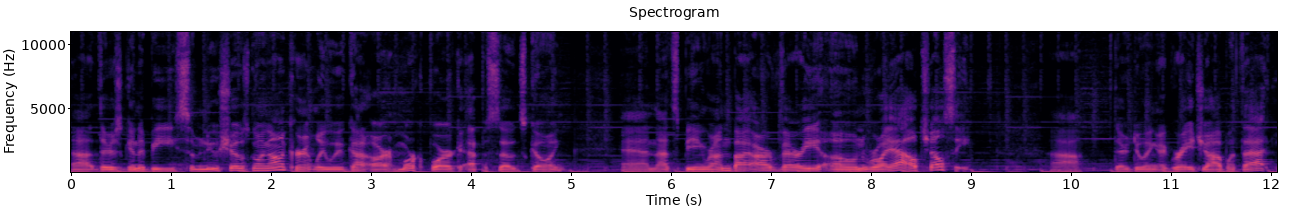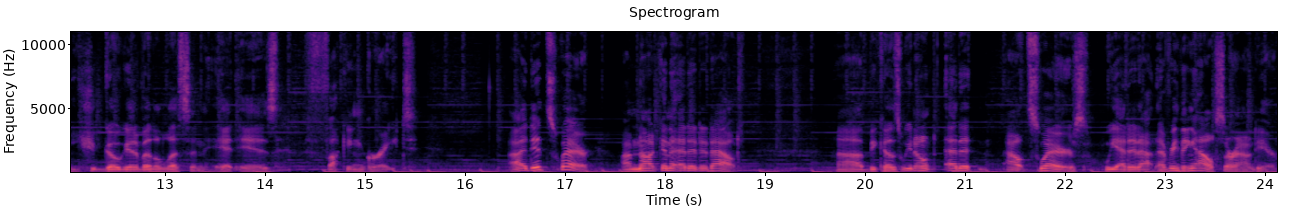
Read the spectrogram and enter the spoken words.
Uh, there's going to be some new shows going on. Currently, we've got our Morkborg episodes going, and that's being run by our very own Royale Chelsea. Uh, they're doing a great job with that. You should go give it a listen. It is fucking great. I did swear. I'm not going to edit it out. Uh, because we don't edit out swears, we edit out everything else around here.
